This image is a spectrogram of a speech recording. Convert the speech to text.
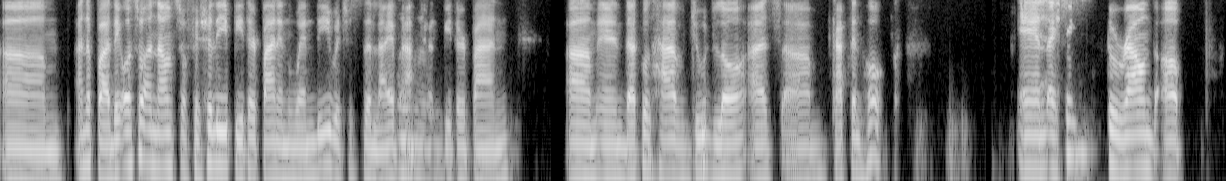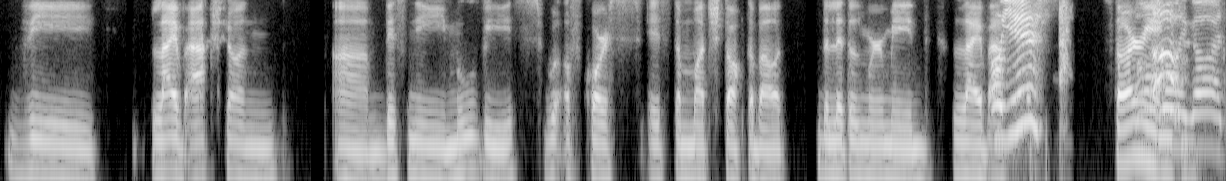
Um, ano pa? They also announced officially Peter Pan and Wendy, which is the live action Peter Pan. Um, and that will have Jude Law as um, Captain Hook. And I think to round up the live action um, Disney movies, of course, is the much talked about The Little Mermaid live Oh, yes! starring Oh, my God.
